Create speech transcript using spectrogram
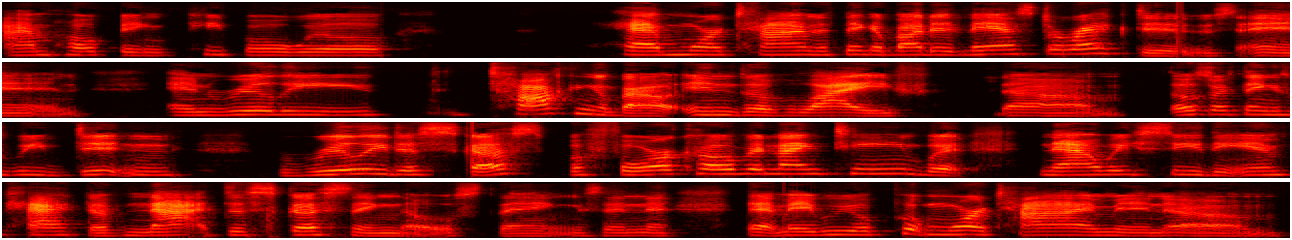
I'm hoping people will have more time to think about advanced directives and and really talking about end of life. Um, those are things we didn't really discuss before COVID-19, but now we see the impact of not discussing those things and that maybe we'll put more time in um,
